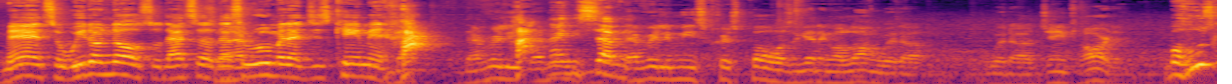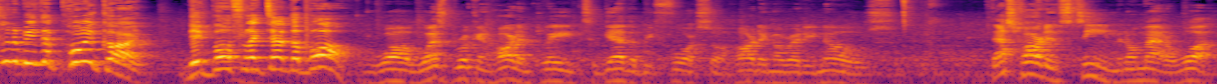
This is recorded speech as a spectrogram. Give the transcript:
Man, so we don't know. So that's a that's that- a rumor that just came in. Ha! That really, Hot that means- 97. that really means Chris Paul wasn't getting along with uh with uh, James Harden. But who's gonna be the point guard? They both like to have the ball. Well, Westbrook and Harden played together before, so Harden already knows. That's Harden's team, no matter what.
